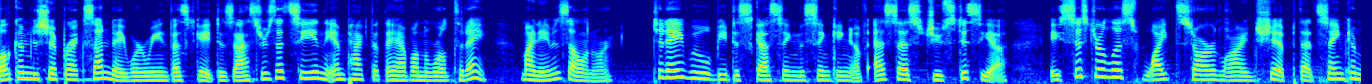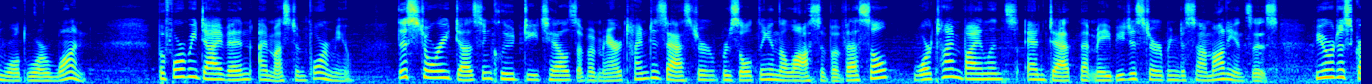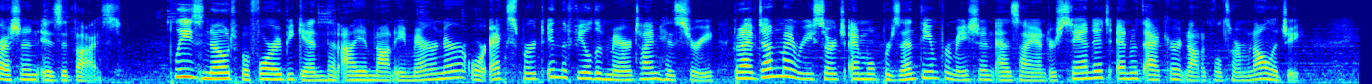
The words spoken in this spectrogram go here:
Welcome to Shipwreck Sunday, where we investigate disasters at sea and the impact that they have on the world today. My name is Eleanor. Today we will be discussing the sinking of SS Justicia, a sisterless White Star Line ship that sank in World War I. Before we dive in, I must inform you. This story does include details of a maritime disaster resulting in the loss of a vessel, wartime violence, and death that may be disturbing to some audiences. Viewer discretion is advised. Please note before I begin that I am not a mariner or expert in the field of maritime history, but I have done my research and will present the information as I understand it and with accurate nautical terminology.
